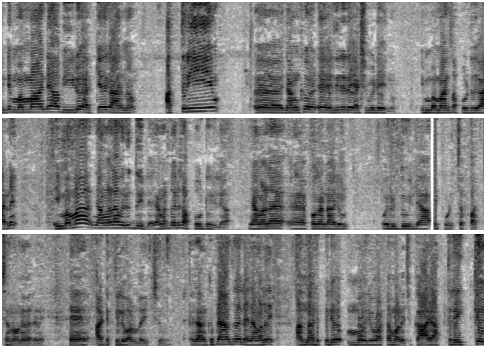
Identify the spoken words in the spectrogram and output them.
എന്റെ ഉമ്മമ്മാന്റെ ആ വീഡിയോ ഇറക്കിയത് കാരണം അത്രയും ഞങ്ങൾക്ക് എതിരെ റിയാക്ഷൻ വീഡിയോ ആയിരുന്നു ഇമ്മമാനെ സപ്പോർട്ട് ചെയ്ത് കാരണം ഇമ്മമ്മ ഞങ്ങളെ ഒരു ഇതുമില്ല ഞങ്ങളുടെ ഒരു സപ്പോർട്ടും ഇല്ല. ഞങ്ങളെ ഇപ്പൊ കണ്ടാലും ഒരു ഇതുമില്ല ഇല്ല. പൊളിച്ച പച്ച നോണ വരണേ ഏഹ് അടുപ്പിൽ വെള്ളമൊഴിച്ചു ഞങ്ങൾക്ക് പ്രാന്തല്ല ഞങ്ങൾ അന്ന് അടുപ്പിൽ ഉമ്മ ഒരു വട്ടം വെള്ളം കായ അത്രയ്ക്കും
